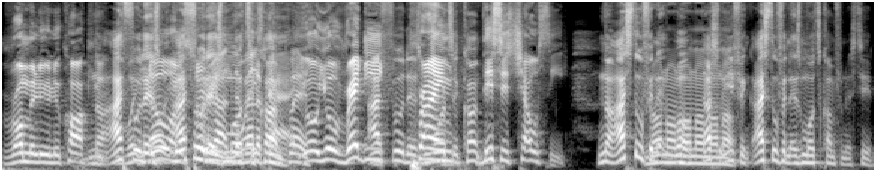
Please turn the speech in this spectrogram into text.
Romelu Lukaku. No, I feel well, there's, no, I feel there's more to come. You're, you're ready. I feel there's prime, more to come. This is Chelsea. No, I still think no, that, no, well, no, no, that's no, what no. you think. I still think there's more to come from this team.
